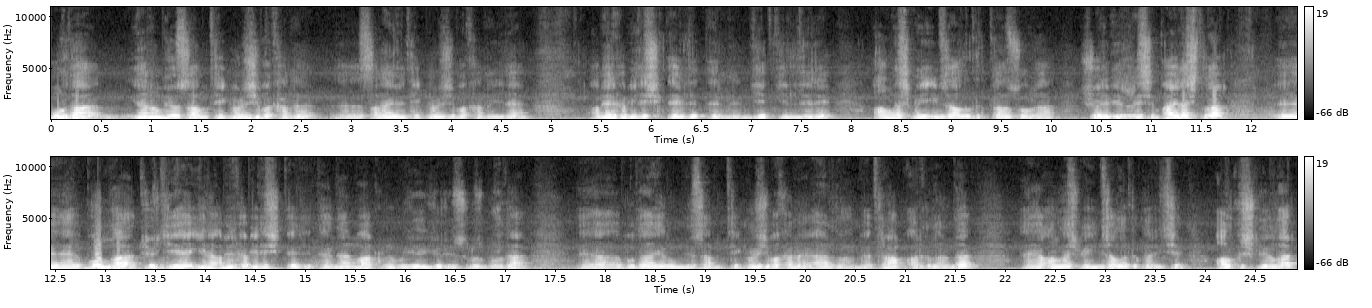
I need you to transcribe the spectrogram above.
burada yanılmıyorsam Teknoloji Bakanı, e, Sanayi ve Teknoloji Bakanı ile Amerika Birleşik Devletleri'nin yetkilileri anlaşmayı imzaladıktan sonra şöyle bir resim paylaştılar. E, bununla Türkiye yine Amerika Birleşik Devletleri'nden Mark Rubio'yu görüyorsunuz burada. E, bu da yanılmıyorsam Teknoloji Bakanı Erdoğan ve Trump arkalarında e, anlaşmayı imzaladıkları için alkışlıyorlar.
